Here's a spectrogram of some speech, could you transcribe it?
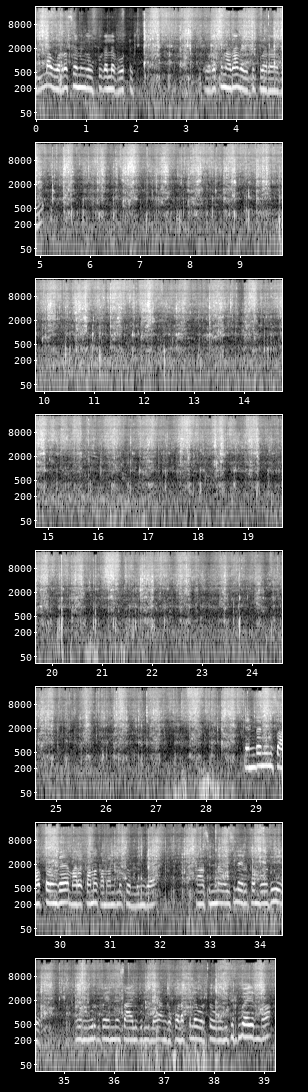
நல்லா உரசணுங்க உப்புக்கல்ல போட்டு. உரக்குனா தான் அந்த வெட்டுக்கு வராது. கெண்டை மீன் சாப்பிட்டவங்க மறக்காமல் கமெண்டில் சொல்லுங்கள் நான் சின்ன வயசில் இருக்கும்போது ஒரு ஊருக்கு போயிருந்தேன் சாயல்குடியில். அங்கே குளத்துல ஒருத்தவங்க வீட்டுக்கு போயிருந்தோம்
